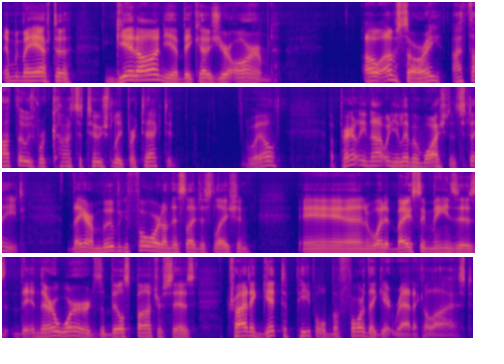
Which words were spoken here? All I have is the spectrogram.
and we may have to get on you because you're armed. Oh, I'm sorry. I thought those were constitutionally protected. Well, Apparently, not when you live in Washington State. They are moving forward on this legislation. And what it basically means is, in their words, the bill sponsor says, try to get to people before they get radicalized.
